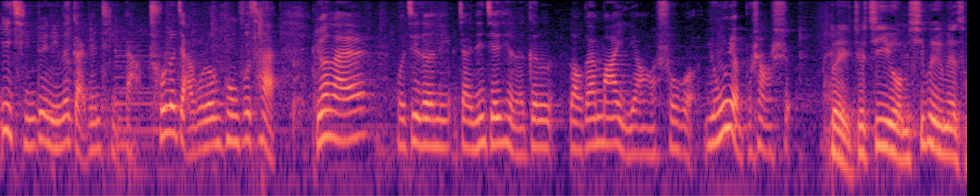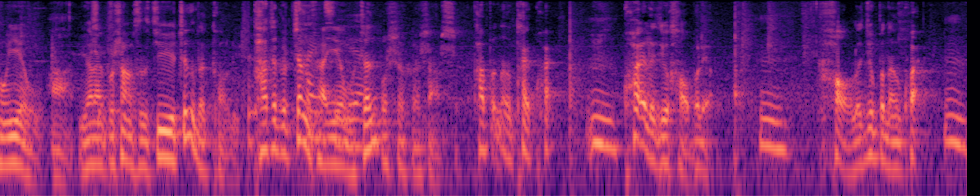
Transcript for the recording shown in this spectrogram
疫情对您的改变挺大，除了贾国龙功夫菜，原来我记得您斩钉截铁的跟老干妈一样说过，永远不上市。对，就基于我们西北莜面从业务啊，原来不上市，基于这个的考虑，它这个正餐业务真不适合上市，它不能太快，嗯，快了就好不了，嗯，好了就不能快，嗯，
